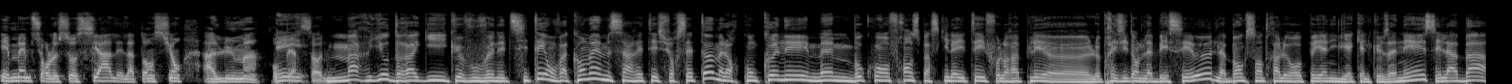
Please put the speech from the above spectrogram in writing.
et même sur le social et l'attention à l'humain, aux et personnes. Mario Draghi que vous venez de citer, on va quand même s'arrêter sur cet homme, alors qu'on connaît même beaucoup en France parce qu'il a été, il faut le rappeler, euh, le président de la BCE, de la Banque Centrale Européenne il y a quelques années c'est là-bas,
